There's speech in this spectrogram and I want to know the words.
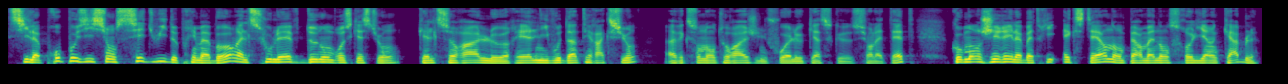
Si la proposition séduit de prime abord, elle soulève de nombreuses questions. Quel sera le réel niveau d'interaction avec son entourage une fois le casque sur la tête? Comment gérer la batterie externe en permanence reliée à un câble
